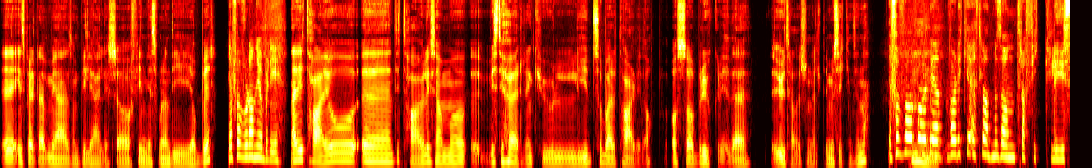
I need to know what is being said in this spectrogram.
eh, inspirert av mye av sånn Billie Eilish og Finnis, hvordan de jobber. Ja, for hvordan jobber de? Nei, de tar jo eh, De tar jo liksom og, eh, Hvis de hører en kul lyd, så bare tar de det opp, og så bruker de det utradisjonelt i musikken sin. Da. Ja, for hva, var, det, var det ikke et eller annet med sånn trafikklys?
